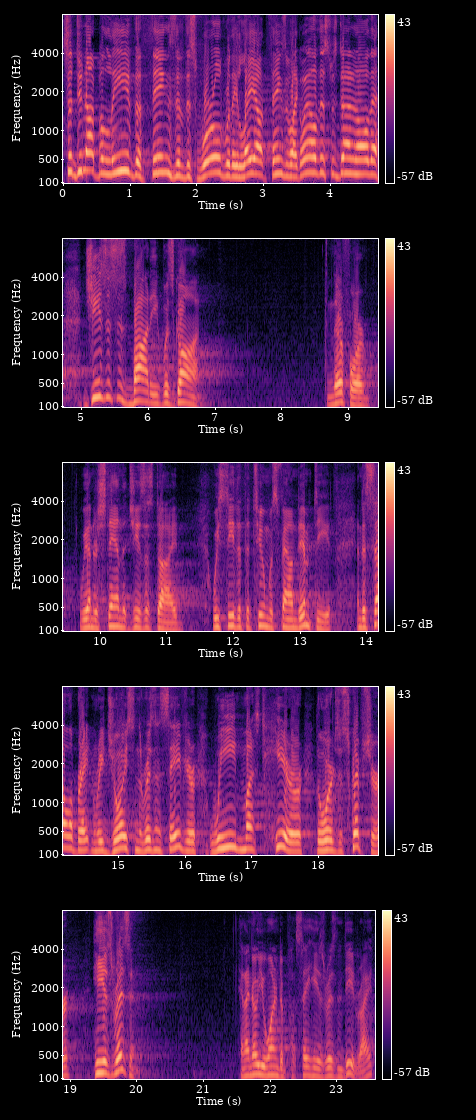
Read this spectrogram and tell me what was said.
So do not believe the things of this world where they lay out things of like, well, this was done and all that. Jesus' body was gone. And therefore, we understand that Jesus died we see that the tomb was found empty. And to celebrate and rejoice in the risen Savior, we must hear the words of Scripture He is risen. And I know you wanted to say He is risen indeed, right?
